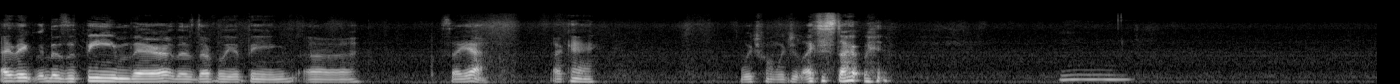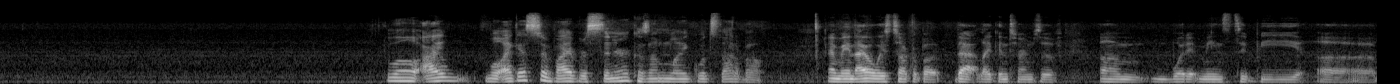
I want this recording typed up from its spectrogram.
I think there's a theme there. There's definitely a theme. Uh, so yeah. Okay. Which one would you like to start with? Hmm. Well, I well, I guess Survivor Sinner because I'm like, what's that about? I mean, I always talk about that, like in terms of um, what it means to be a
